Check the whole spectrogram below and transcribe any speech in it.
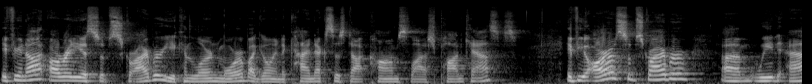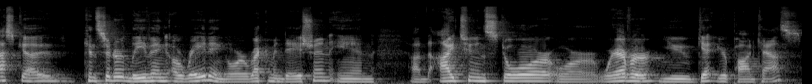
If you're not already a subscriber, you can learn more by going to kainexus.com slash podcasts. If you are a subscriber, um, we'd ask uh, consider leaving a rating or a recommendation in um, the iTunes store or wherever you get your podcasts.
